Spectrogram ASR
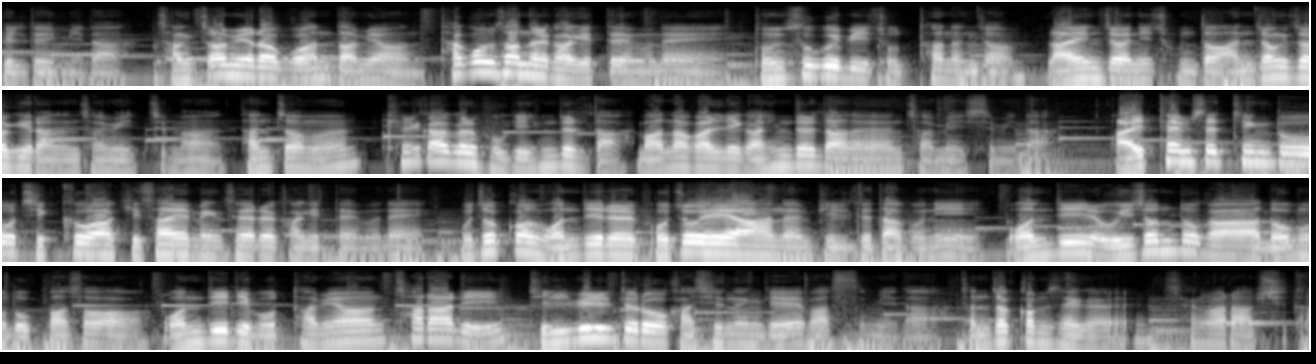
build입니다. 장점이라고 한다면 타곤산을 가기 때문에 돈 수급이 좋다는 점, 라인전이 좀 더 안정적이라는 점이 있지만 단점은 킬각을 보기 힘들다, 마나 관리가 힘들다는 점이 있습니다. 아이템 세팅도 지크와 기사의 맹세를 가기 때문에 무조건 원딜을 보조해야 하는 build다 보니 원딜 의존도가 너무 높아서 원딜이 못하면 차라리 딜build로 가시는 게 맞습니다. 전적 검색을 생활화합시다.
